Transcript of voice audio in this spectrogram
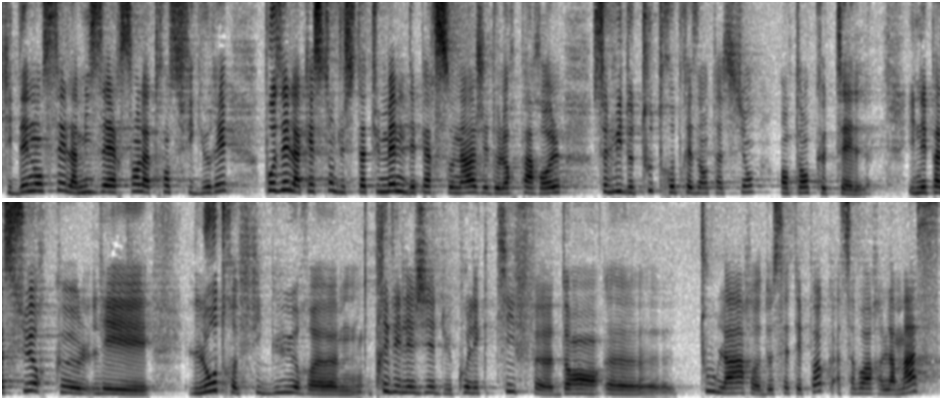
qui dénonçait la misère sans la transfigurer posait la question du statut même des personnages et de leurs paroles, celui de toute représentation en tant que telle. Il n'est pas sûr que l'autre figure euh, privilégiée du collectif dans euh, tout l'art de cette époque, à savoir la masse,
